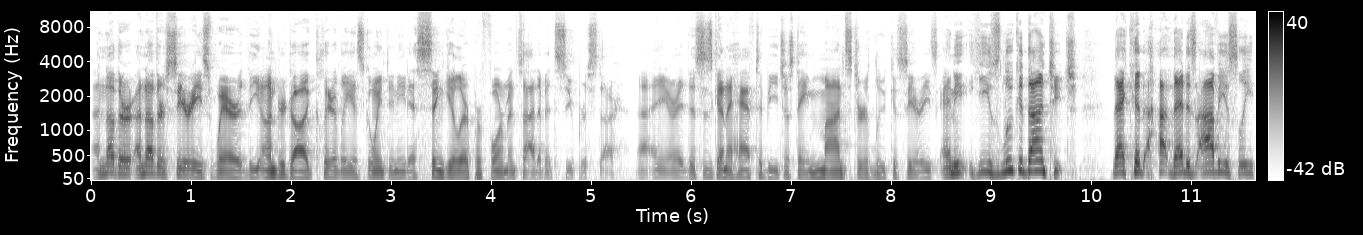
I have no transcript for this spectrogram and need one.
Another another series where the underdog clearly is going to need a singular performance out of its superstar. Uh, this is going to have to be just a monster Luka series, and he, he's Luka Doncic. That could that is obviously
